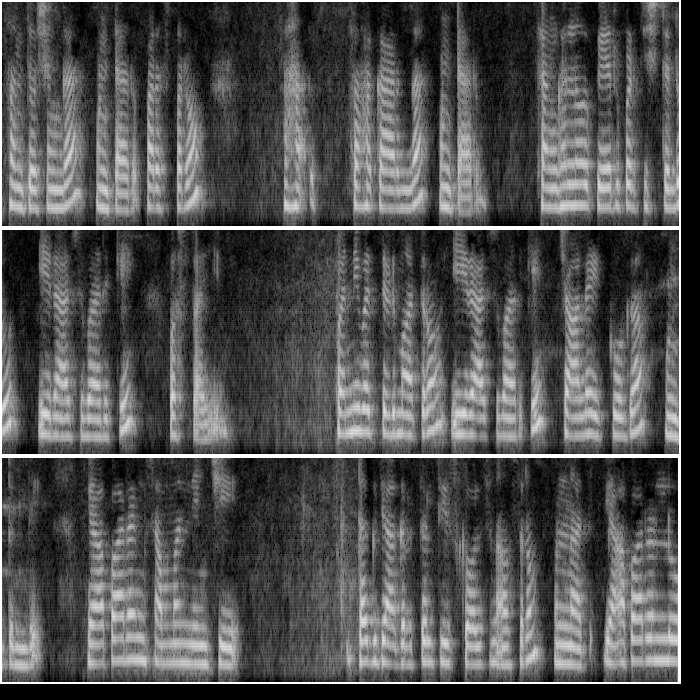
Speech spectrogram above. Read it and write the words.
సంతోషంగా ఉంటారు. పరస్పరం సహ సహకారంగా ఉంటారు. సంఘంలో పేరు ప్రతిష్టలు ఈ రాశి వారికి వస్తాయి. పని ఒత్తిడి మాత్రం ఈ రాశి వారికి చాలా ఎక్కువగా ఉంటుంది. వ్యాపారానికి సంబంధించి తగు జాగ్రత్తలు తీసుకోవాల్సిన అవసరం ఉన్నది. వ్యాపారంలో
